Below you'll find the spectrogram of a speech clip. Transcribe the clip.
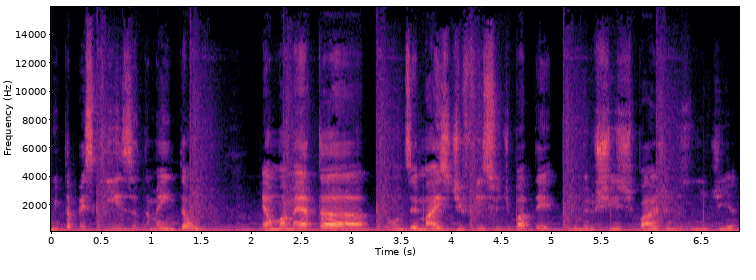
muita pesquisa também, então é uma meta, vamos dizer, mais difícil de bater, o número X de páginas no dia.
